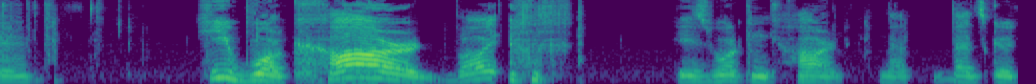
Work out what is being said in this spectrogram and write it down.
Okay. He work hard, boy. He's working hard. That that's good.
